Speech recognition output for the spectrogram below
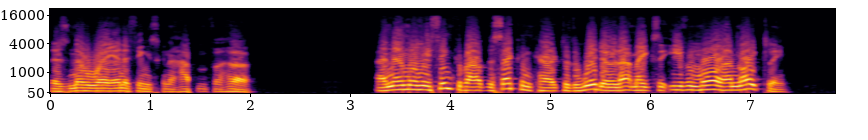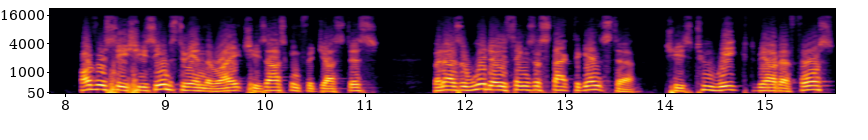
There's no way anything's going to happen for her. And then when we think about the second character, the widow, that makes it even more unlikely. Obviously, she seems to be in the right. She's asking for justice. But as a widow, things are stacked against her. She's too weak to be able to force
